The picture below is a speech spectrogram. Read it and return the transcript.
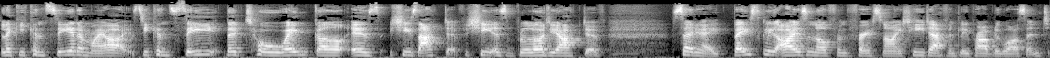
like you can see it in my eyes. You can see the twinkle is she's active. She is bloody active. So anyway, basically I was in love from the first night. He definitely probably wasn't.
